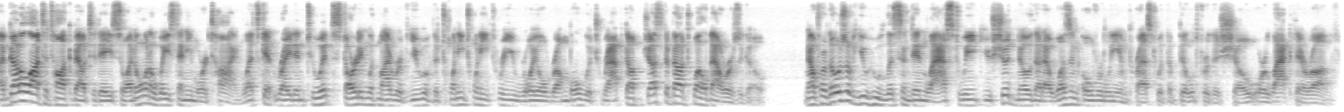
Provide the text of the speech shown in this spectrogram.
I've got a lot to talk about today, so I don't want to waste any more time. Let's get right into it, starting with my review of the 2023 Royal Rumble, which wrapped up just about 12 hours ago. Now, for those of you who listened in last week, you should know that I wasn't overly impressed with the build for this show, or lack thereof.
